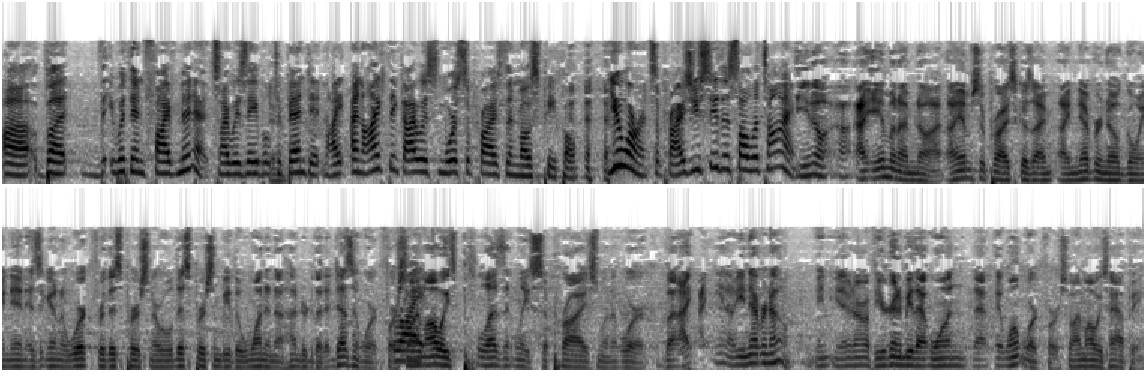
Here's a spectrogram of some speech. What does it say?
Right. Uh, but th- within five minutes, I was able to bend it, and I and I think I was more surprised than most people. you weren't surprised. You see this all the time. You know, I, I am and I'm not. I am surprised because I I never know going in is it going to work for this person or will this person be the one in a hundred that it doesn't work for. So I'm always pleasantly surprised when it works. But I, I you know, you never know. You, you never know if you're going to be that one that it won't work for. So I'm always happy.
